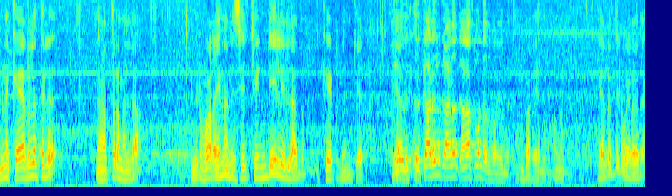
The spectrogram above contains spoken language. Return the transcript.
ഇന്ന് കേരളത്തിൽ മാത്രമല്ല ഇവർ പറയുന്ന അനുസരിച്ച് ഇന്ത്യയിലില്ലാതും കേൾക്കുന്നു എനിക്ക് റെക്കോർഡിൽ കാണാത്തതുകൊണ്ടാണ് കാണാത്തതുകൊണ്ട് അത് പറയുന്നത്. പറയുന്നു. ഒന്നും കേരളത്തിൽ വേറെ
